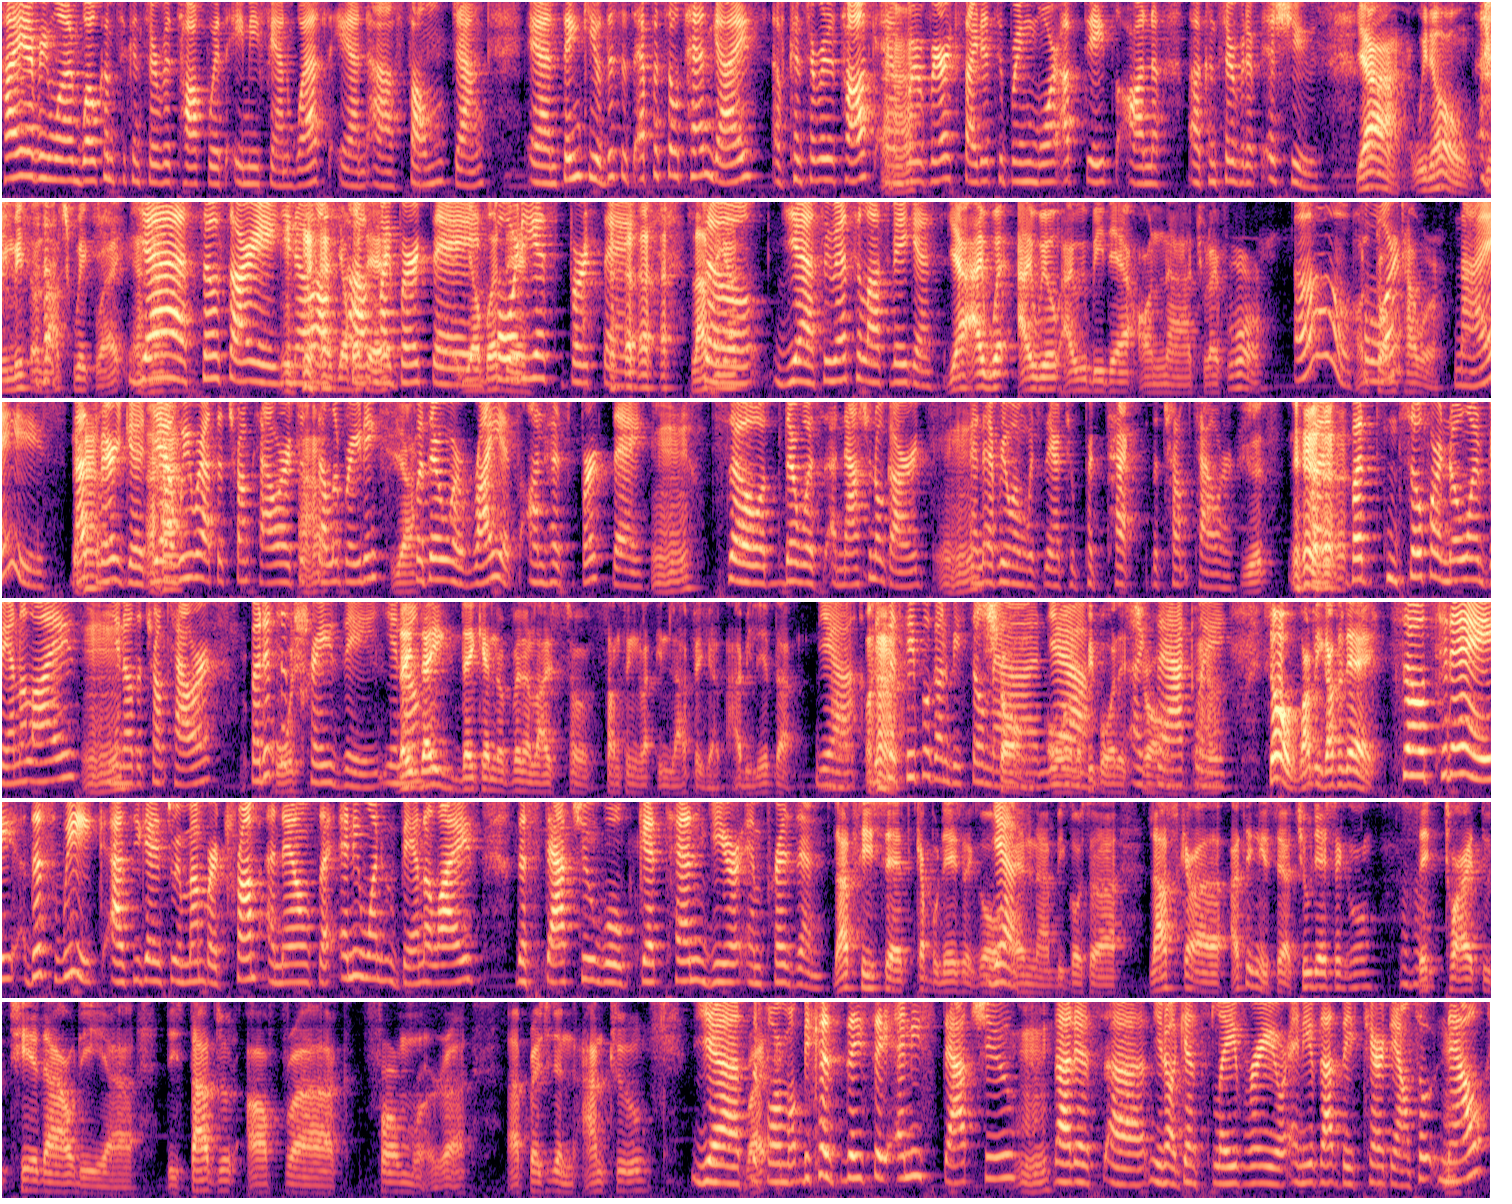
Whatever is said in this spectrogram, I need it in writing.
Hi everyone, welcome to Conservative Talk with Amy Phan West and uh, Phong Tran. And thank you. This is episode 10, guys, of Conservative Talk, and Uh-huh. we're very excited to bring more updates on uh, conservative issues. Yeah, we know. We missed on last week, right? Uh-huh. Yes, so sorry, you know, uh, birthday. my birthday, birthday. 40th birthday. So, yes, we went to Las Vegas. Yeah, I will. I will. I will be there on uh, July 4 Oh, on four? Trump Tower. Nice. That's very good. Yeah, Uh-huh. we were at the Trump Tower just Uh-huh. celebrating. Yeah. But there were riots on his birthday. Mm-hmm. So there was a National Guards and everyone was there to protect the Trump Tower. Good. But, but so far, no one vandalized, you know, the Trump Tower. But it's just Mm-hmm. crazy, you know? they they they cannot vandalize so something like in Las Vegas. I believe that. yeah, because people are going to be so strong. mad. Yeah. the people are strong. Exactly. Uh-huh. So what we got today? So today, this week, as you guys remember, Trump announced that anyone who vandalized the statue will get 10 year in prison. That he said a couple days ago. Yes. And uh, because uh, last, uh, I think it's uh, two days ago, Mm-hmm. they try to tear down the uh, the statue of uh, former uh, uh, President Andrew. Yes, the Right. formal because they say any statue that is, uh, you know, against slavery or any of that, they tear down. So now,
